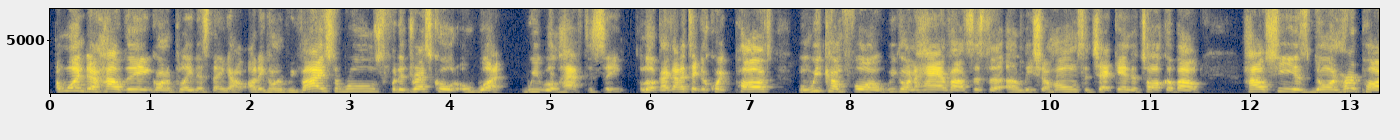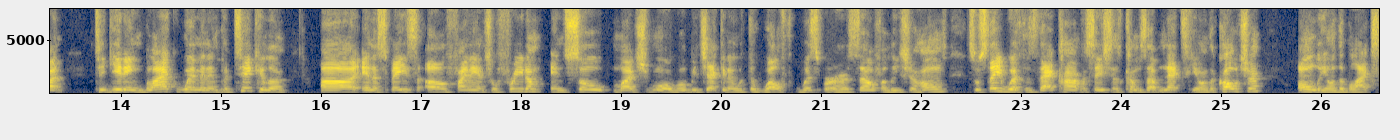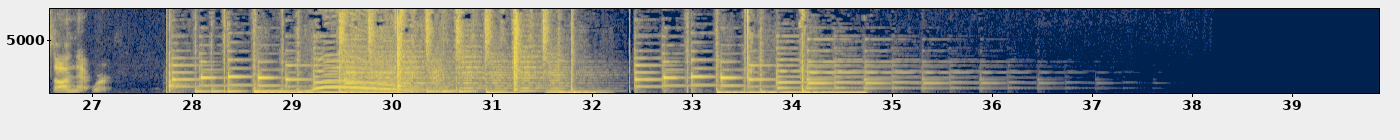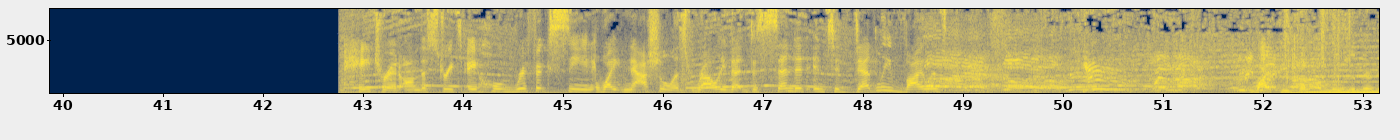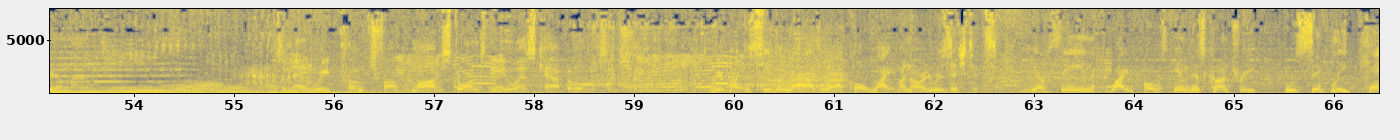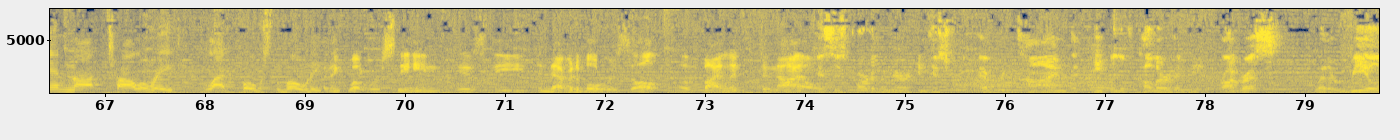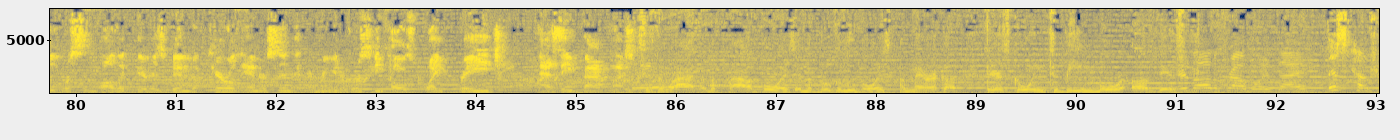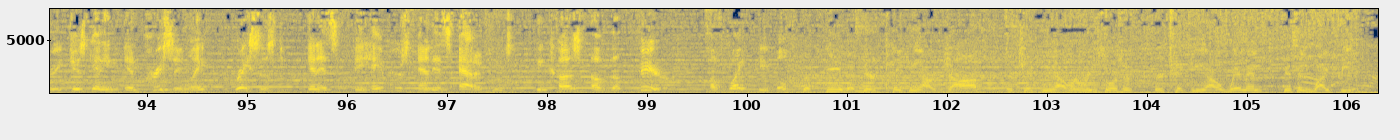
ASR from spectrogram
I wonder how they're going to play this thing out. Are they going to revise the rules for the dress code or what? We will have to see. Look, I got to take a quick pause. When we come forward, we're going to have our sister Alicia Holmes to check in to talk about how she is doing her part to getting Black women in particular uh, in a space of financial freedom and so much more. We'll be checking in with the wealth whisperer herself, Alicia Holmes. So stay with us. That conversation comes up next here on The Culture, only on the Black Star Network. Hatred on the streets, a horrific scene, a white nationalist rally that descended into deadly violence. White people are losing their damn minds. An angry pro-Trump mob storms the U.S. Capitol. We're about to see the rise of what I call white minority resistance. We have seen white folks in this country who simply cannot tolerate black folks voting. I think what we're seeing is the inevitable result of violent denial. This is part of American history. Every time that people of color have made progress, whether real or symbolic, there has been what Carol Anderson at Emory University calls white rage as a backlash. This is the rise of the Proud Boys and the Boogaloo Boys. America, there's going to be more of this. Here's all the Proud Boys, guys. This country is getting increasingly racist in its behaviors and its attitudes because of the fear of white people. The fear that they're taking our jobs, they're taking our resources, they're taking our women. This is white fear.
